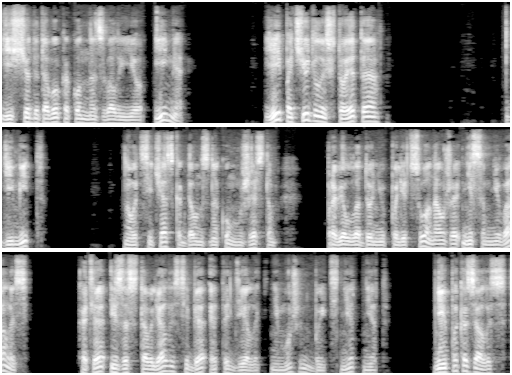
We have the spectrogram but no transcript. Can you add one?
Еще до того, как он назвал ее имя, ей почудилось, что это Демид. Но вот сейчас, когда он знакомым жестом провел ладонью по лицу, она уже не сомневалась, хотя и заставляла себя это делать. Не может быть, нет, нет. Мне показалось.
